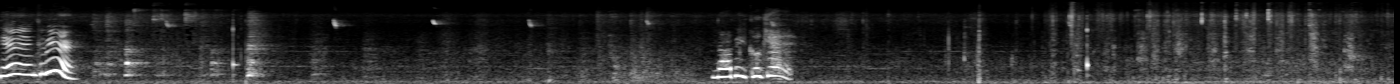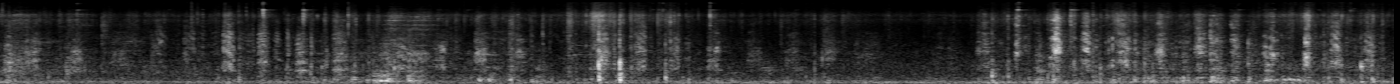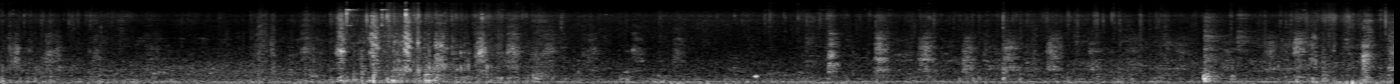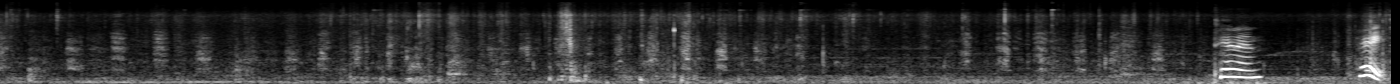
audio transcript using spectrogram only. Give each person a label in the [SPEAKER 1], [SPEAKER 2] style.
[SPEAKER 1] Tannen, come here. Nobby, go get it. Tannen. Hey.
